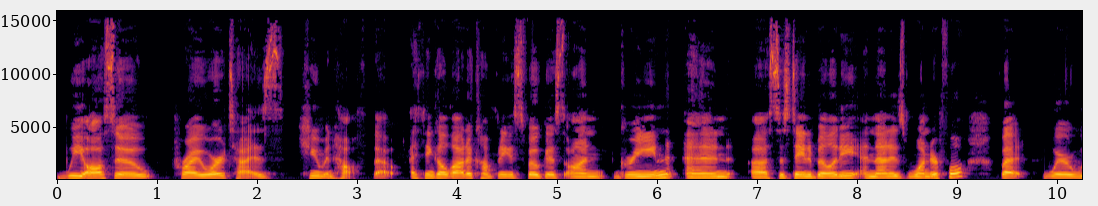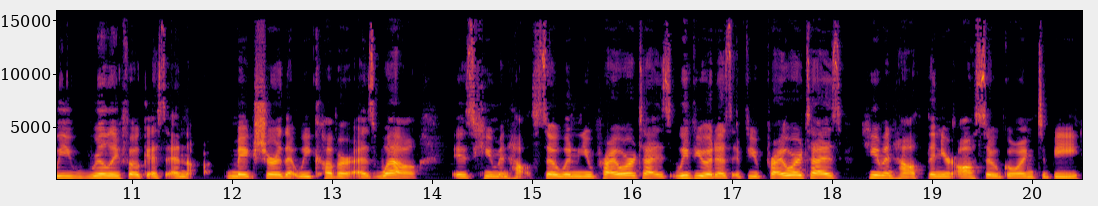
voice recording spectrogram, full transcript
We also prioritize human health, though. I think a lot of companies focus on green and uh, sustainability, and that is wonderful. But where we really focus and make sure that we cover as well is human health. So when you prioritize, we view it as if you prioritize human health, then you're also going to be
